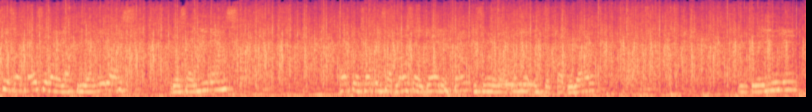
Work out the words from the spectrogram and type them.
fuertes aplausos para las triaderas rosarinas. Fuertes, fuertes aplausos de todo el stand, que hicieron un apoyo espectacular. Increíble.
